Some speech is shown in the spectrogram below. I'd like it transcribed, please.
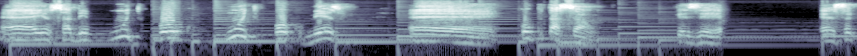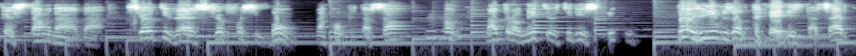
é eu saber muito pouco, muito pouco mesmo, é, computação. Quer dizer, essa questão da, da, Se eu tivesse, se eu fosse bom na computação, uhum. naturalmente eu teria escrito dois livros ou três, tá certo?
